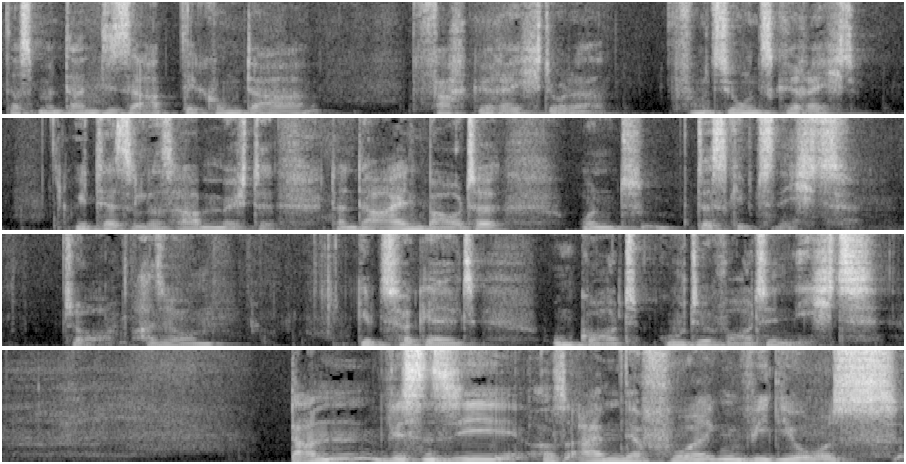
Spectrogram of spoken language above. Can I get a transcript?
dass man dann diese Abdeckung da fachgerecht oder funktionsgerecht, wie Tesla das haben möchte, dann da einbaute. Und das gibt es nicht. So, also gibt es für Geld um Gott gute Worte nicht. Dann wissen Sie aus einem der vorigen Videos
